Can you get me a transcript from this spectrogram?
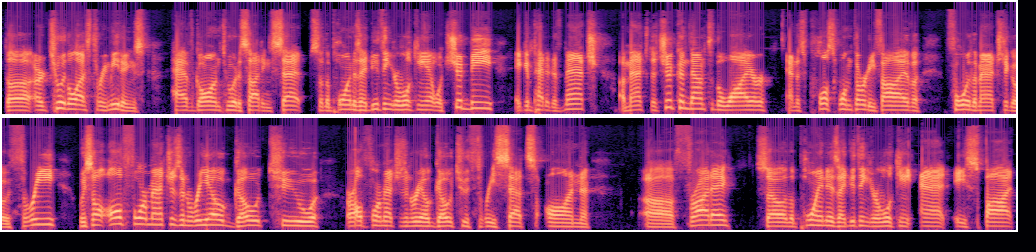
the, or two of the last three meetings have gone to a deciding set. So the point is, I do think you're looking at what should be a competitive match, a match that should come down to the wire, and it's plus 135 for the match to go three. We saw all four matches in Rio go to, or all four matches in Rio go to three sets on uh, Friday. So the point is, I do think you're looking at a spot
